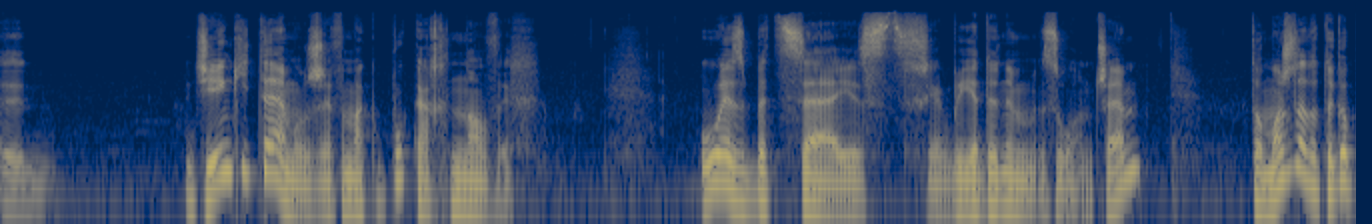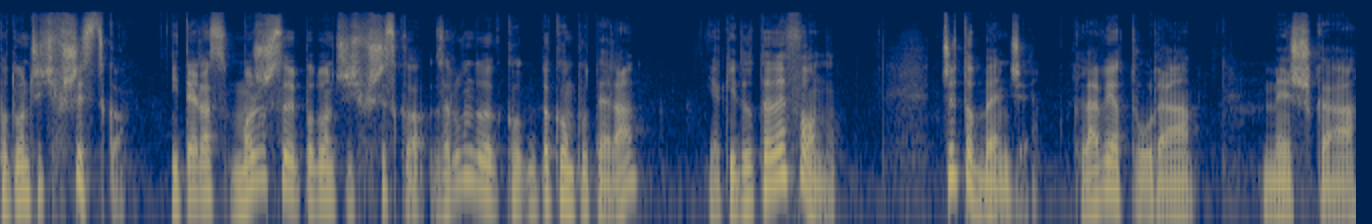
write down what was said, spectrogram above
e, dzięki temu, że w MacBookach nowych USB-C jest jakby jedynym złączem, to można do tego podłączyć wszystko. I teraz możesz sobie podłączyć wszystko zarówno do, do komputera, jak i do telefonu. Czy to będzie klawiatura, myszka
